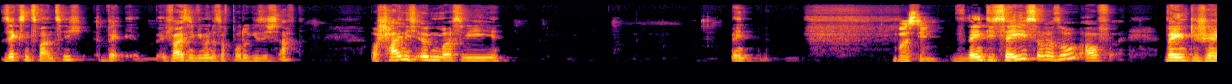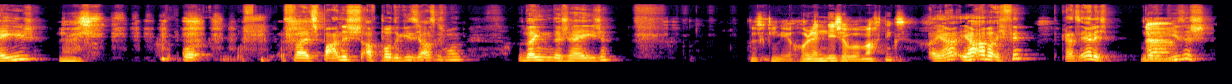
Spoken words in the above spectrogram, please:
26. We- Ich weiß nicht, wie man das auf Portugiesisch sagt. Wahrscheinlich irgendwas wie wenn- Was denn? 26 oder so auf 26. Oh, Es war jetzt Spanisch auf Portugiesisch ausgesprochen. 26. Das klingt ja holländisch, aber macht nichts. Ah, Ja, ja, aber ich finde, ganz ehrlich, Ja. Portugiesisch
